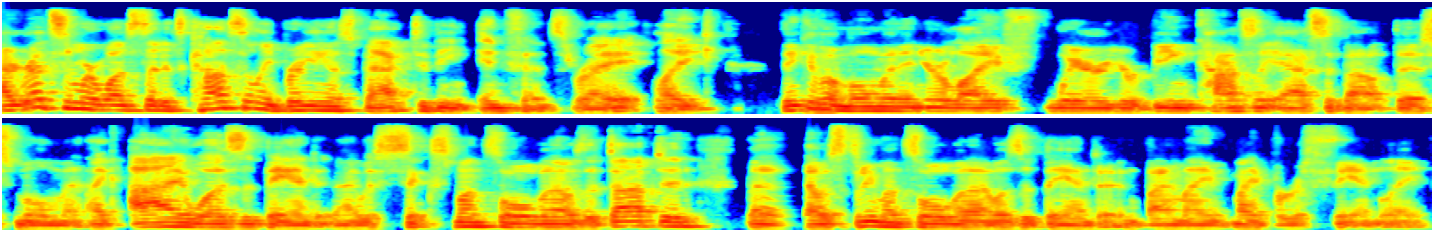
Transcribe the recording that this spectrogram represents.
I read somewhere once that it's constantly bringing us back to being infants, right? Like, think of a moment in your life where you're being constantly asked about this moment. Like, I was abandoned. I was six months old when I was adopted, but I was three months old when I was abandoned by my my birth family.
